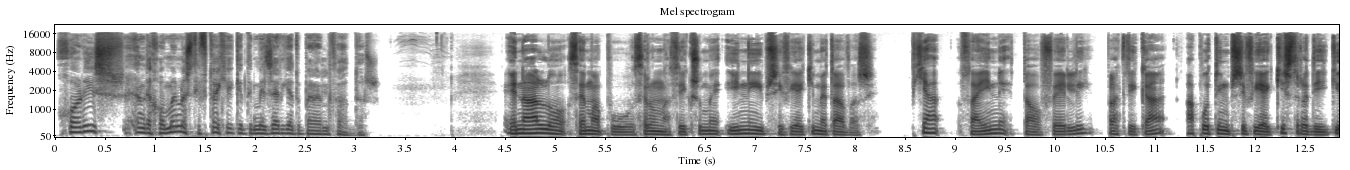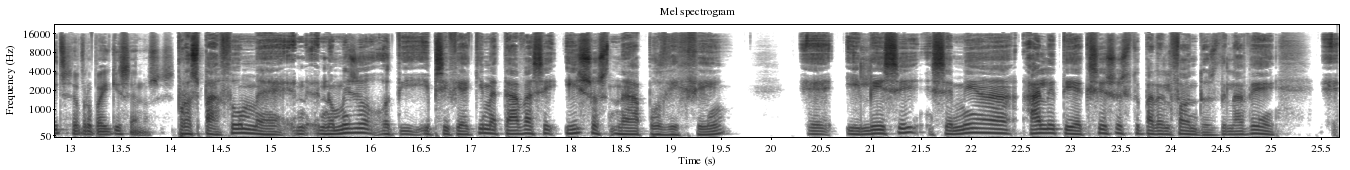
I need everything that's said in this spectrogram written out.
χωρίς ενδεχομένως τη φτώχεια και τη μιζέρια του παρελθόντος. Ένα άλλο θέμα που θέλω να θίξουμε είναι η ψηφιακή μετάβαση. Ποια θα είναι τα ωφέλη πρακτικά από την ψηφιακή στρατηγική της Ευρωπαϊκής Ένωσης. Προσπαθούμε, νομίζω ότι η ψηφιακή μετάβαση ίσως να αποδειχθεί ε, η λύση σε μια άλλη εξίσωση του παρελθόντος. Δηλαδή ε,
